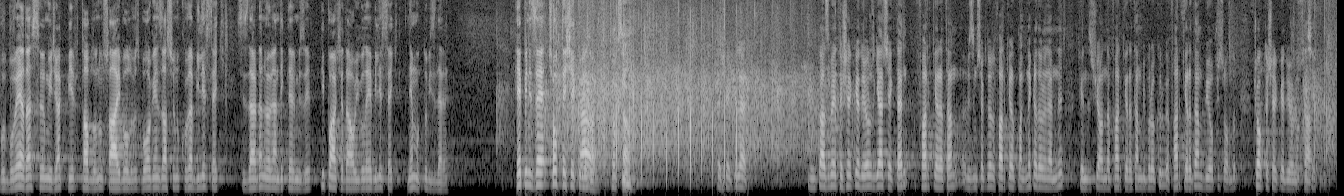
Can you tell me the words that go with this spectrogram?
bu, buraya da sığmayacak bir tablonun sahibi oluruz. Bu organizasyonu kurabilirsek, sizlerden öğrendiklerimizi bir parça daha uygulayabilirsek ne mutlu bizlere. Hepinize çok teşekkür Bravo. ediyorum. Çok sağ olun. Teşekkürler. Mümtaz Bey'e teşekkür ediyoruz. Gerçekten fark yaratan, bizim sektörde fark yaratmak ne kadar önemli. Kendisi şu anda fark yaratan bir broker ve fark yaratan bir ofis oldu. Çok teşekkür ediyoruz. Çok Sağ olun. teşekkür ederim.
